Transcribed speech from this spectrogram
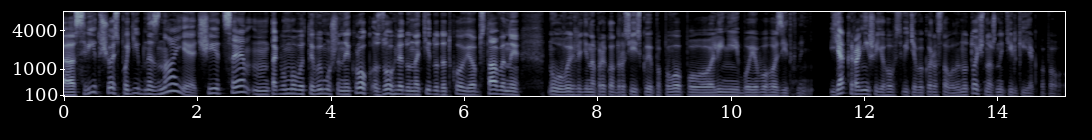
Е, Світ щось подібне знає, чи це, так би мовити, вимушений крок з огляду на ті додаткові обставини, ну у вигляді, наприклад, російської ППО по лінії бойового зіткнення? Як раніше його в світі використовували? Ну точно ж не тільки як ППО.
